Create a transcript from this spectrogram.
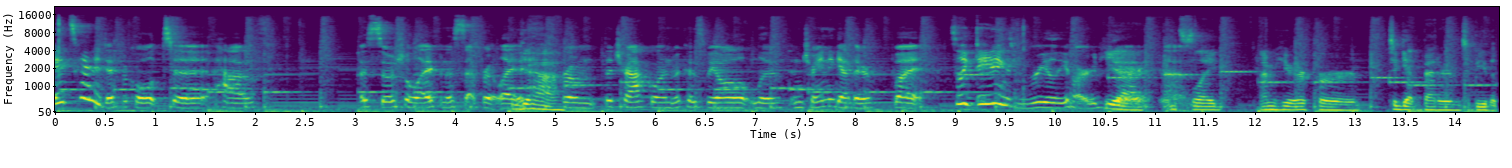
It's kind of difficult to have a social life and a separate life Yeah. from the track one because we all live and train together. But so like dating's really hard Yeah, it's Um, like I'm here for to get better and to be the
